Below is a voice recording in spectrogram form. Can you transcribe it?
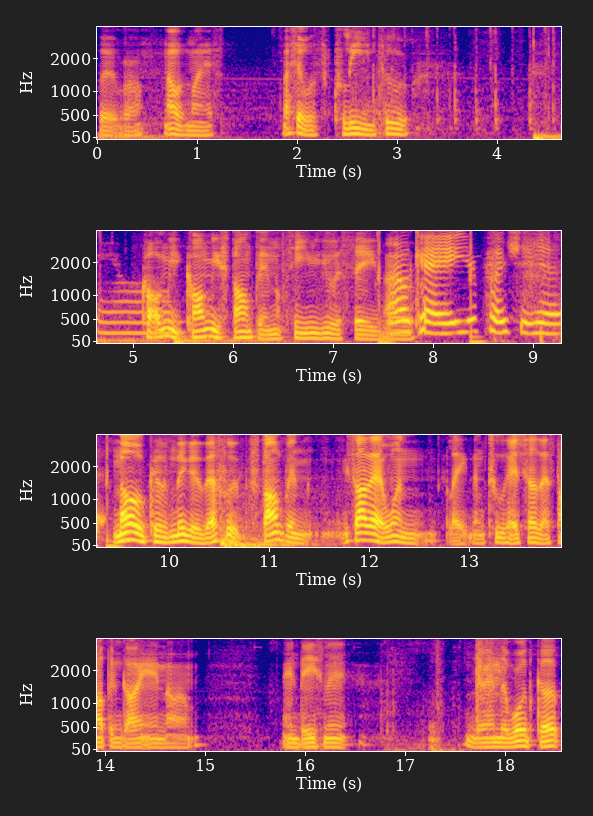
But bro, that was nice. That shit was clean too. Damn. Call me, call me stomping on Team USA, bro. Okay, you're pushing it. No, cause nigga, that's what stomping. You saw that one, like them two headshots that stomping got in um, in basement. During the World Cup.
